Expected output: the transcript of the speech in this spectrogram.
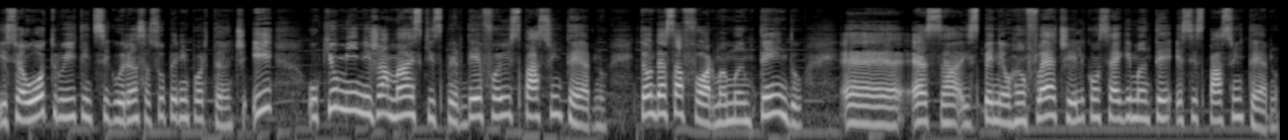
Isso é outro item de segurança super importante. E o que o Mini jamais quis perder foi o espaço interno. Então, dessa forma, mantendo é, essa, esse pneu flat, ele consegue manter esse espaço interno.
